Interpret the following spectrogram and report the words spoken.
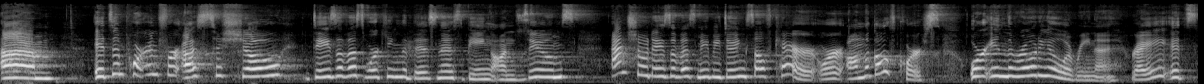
Um, it's important for us to show days of us working the business, being on Zooms, and show days of us maybe doing self care or on the golf course or in the rodeo arena, right? It's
